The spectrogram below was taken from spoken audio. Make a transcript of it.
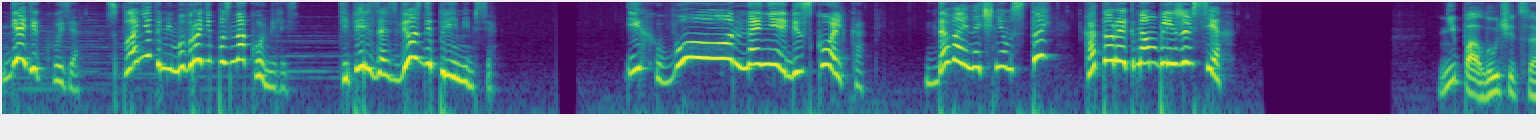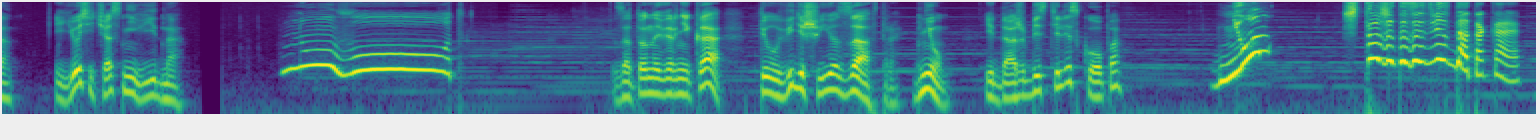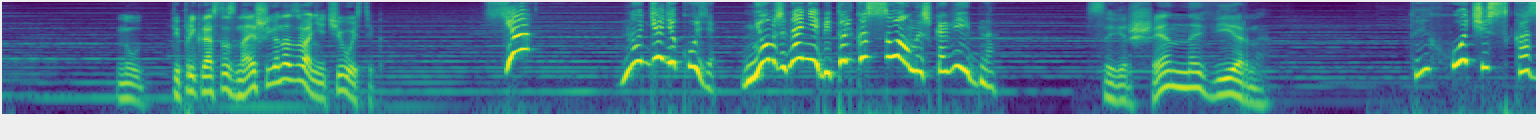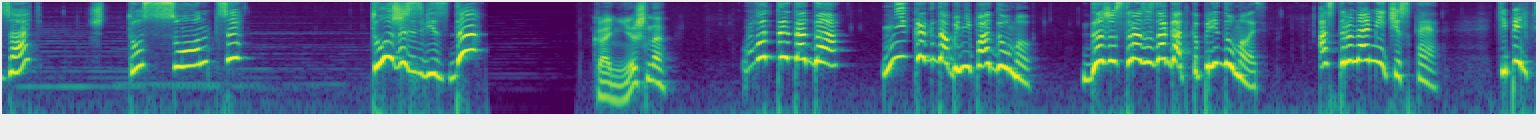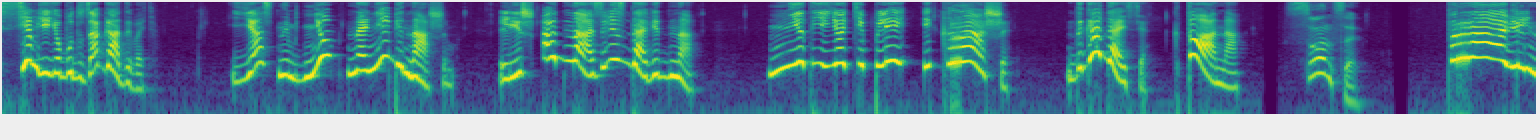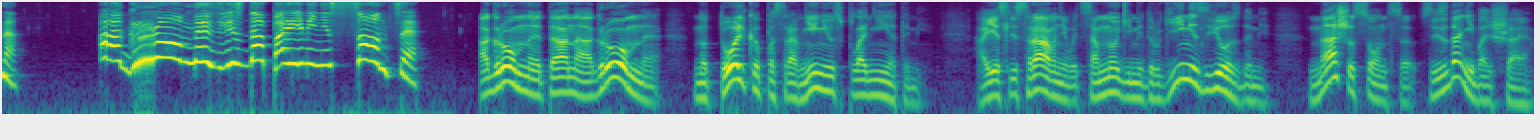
Дядя Кузя, с планетами мы вроде познакомились. Теперь за звезды примемся. Их вон на небе сколько. Давай начнем с той, которая к нам ближе всех. Не получится. Ее сейчас не видно. Ну вот. Зато наверняка ты увидишь ее завтра, днем, и даже без телескопа. Днем? Что же это за звезда такая? Ну, ты прекрасно знаешь ее название, Чевостик. Я? Ну, дядя Кузя, днем же на небе только солнышко видно. Совершенно верно. Ты хочешь сказать, что солнце тоже звезда? Конечно. Вот это да! Никогда бы не подумал! Даже сразу загадка придумалась. Астрономическая. Теперь всем ее буду загадывать. Ясным днем на небе нашем лишь одна звезда видна. Нет ее теплей и краше. Догадайся, кто она? Солнце. Правильно! Огромная звезда по имени Солнце! Огромная-то она огромная, но только по сравнению с планетами. А если сравнивать со многими другими звездами, наше Солнце – звезда небольшая.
